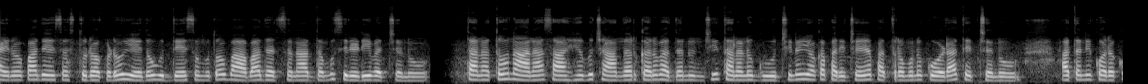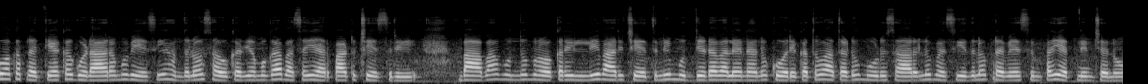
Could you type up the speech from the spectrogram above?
ఐరోపా దేశస్థుడొకడు ఏదో ఉద్దేశముతో బాబా దర్శనార్థము షిరిడీ వచ్చెను తనతో నానాసాహెబు చాందర్కర్ వద్ద నుంచి తనను గూర్చిన యొక్క పరిచయ పత్రమును కూడా తెచ్చెను. అతని కొరకు ఒక ప్రత్యేక గుడారము వేసి అందులో సౌకర్యముగా బస ఏర్పాటు చేసిరి. బాబా ముందు మ్రోకరిల్లి వారి చేతిని ముద్దిడవలెనను కోరికతో అతడు మూడుసార్లు మసీదులో ప్రవేశింప యత్నించెను.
